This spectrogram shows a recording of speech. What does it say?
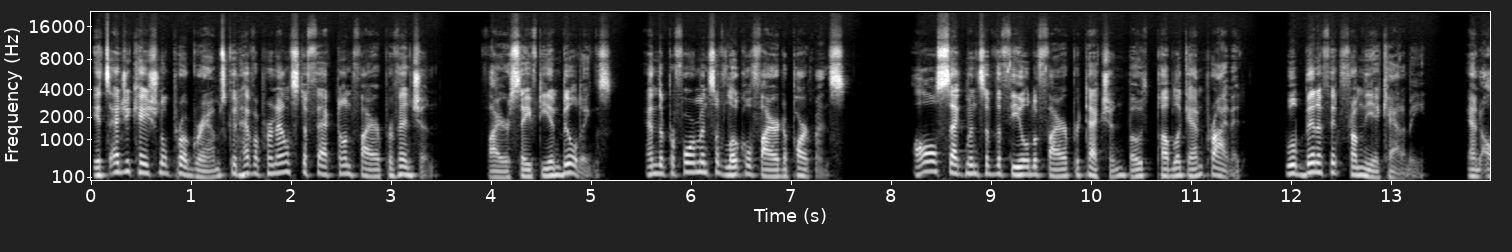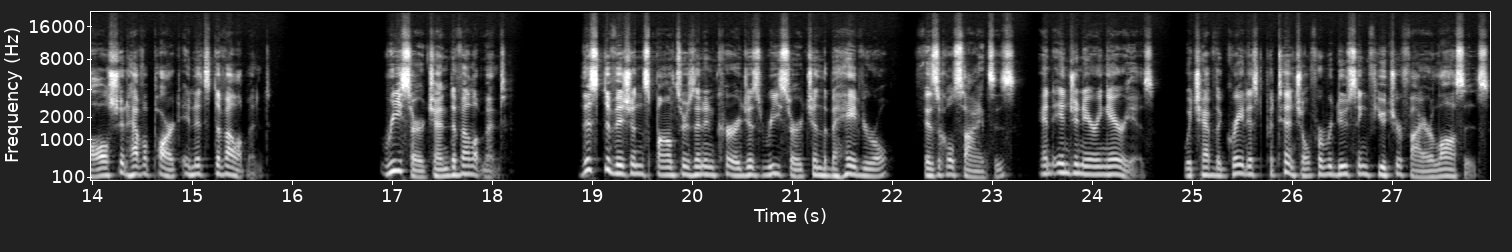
Its educational programs could have a pronounced effect on fire prevention, fire safety in buildings, and the performance of local fire departments. All segments of the field of fire protection, both public and private, will benefit from the Academy, and all should have a part in its development. Research and Development This division sponsors and encourages research in the behavioral, physical sciences, and engineering areas, which have the greatest potential for reducing future fire losses.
